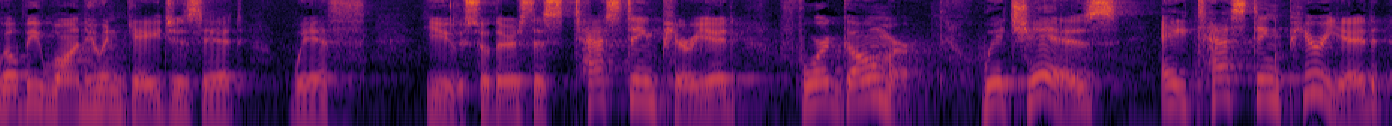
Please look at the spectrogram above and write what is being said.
will be one who engages it with you. So there's this testing period for Gomer, which is a testing period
